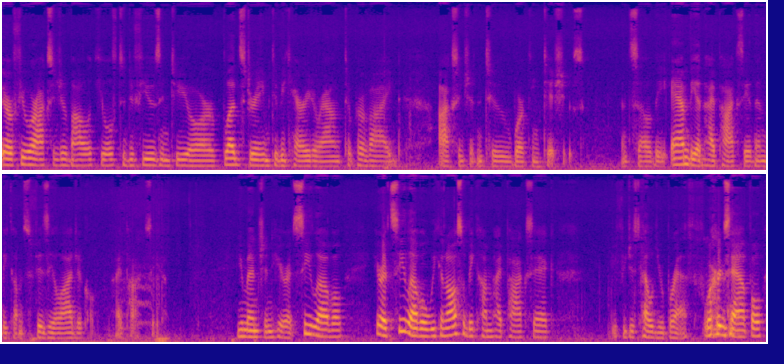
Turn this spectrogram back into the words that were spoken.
there are fewer oxygen molecules to diffuse into your bloodstream to be carried around to provide oxygen to working tissues. And so the ambient hypoxia then becomes physiological hypoxia. You mentioned here at sea level. Here at sea level, we can also become hypoxic if you just held your breath, for example,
